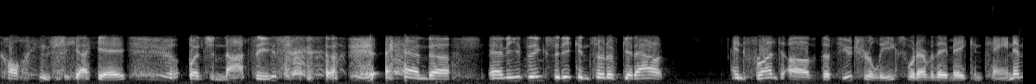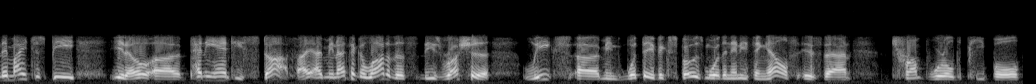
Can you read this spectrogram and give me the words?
calling the CIA a bunch of Nazis, and uh, and he thinks that he can sort of get out in front of the future leaks, whatever they may contain, and they might just be, you know, uh, penny ante stuff. I, I mean, I think a lot of this, these Russia leaks. Uh, I mean, what they've exposed more than anything else is that Trump world people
